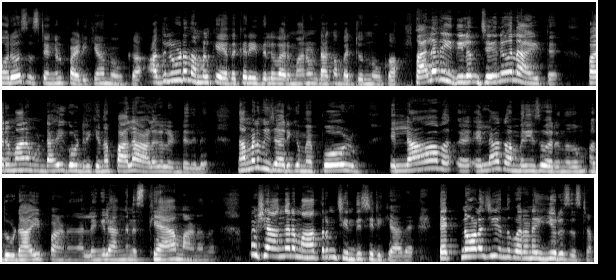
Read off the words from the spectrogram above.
ഓരോ സിസ്റ്റങ്ങൾ പഠിക്കാൻ നോക്കുക. അതിലൂടെ നമ്മൾക്ക് ഏതൊക്കെ രീതിയിൽ വരുമാനം ഉണ്ടാക്കാൻ പറ്റും നോക്കുക. പല രീതിയിലും ജെനുവൻ ആയിട്ട് വരുമാനം ഉണ്ടാക്കിക്കൊണ്ടിരിക്കുന്ന പല ആളുകളുണ്ട് ഇതിൽ നമ്മൾ വിചാരിക്കും എപ്പോഴും എല്ലാ എല്ലാ കമ്പനീസ് വരുന്നതും അത് ഉടായിപ്പാണ്. അല്ലെങ്കിൽ അങ്ങനെ സ്കാം ആണെന്ന് പക്ഷെ അങ്ങനെ മാത്രം ചിന്തിച്ചിരിക്കാതെ ടെക്നോളജി എന്ന് പറയുന്ന ഈ ഒരു സിസ്റ്റം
